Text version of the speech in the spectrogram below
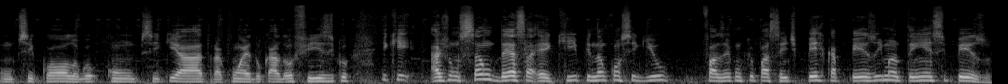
um psicólogo, com um psiquiatra, com um educador físico e que a junção dessa equipe não conseguiu fazer com que o paciente perca peso e mantenha esse peso.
